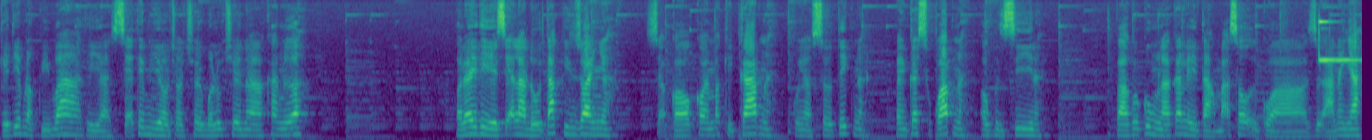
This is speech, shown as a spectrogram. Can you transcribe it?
Kế tiếp là quý 3 thì uh, sẽ thêm nhiều trò chơi blockchain uh, khác nữa ở đây thì sẽ là đối tác kinh doanh nha sẽ có CoinMarketCap này, cũng này, PancakeSwap này, OpenSea này và cuối cùng là các nền tảng mạng xã hội của dự án này nha.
